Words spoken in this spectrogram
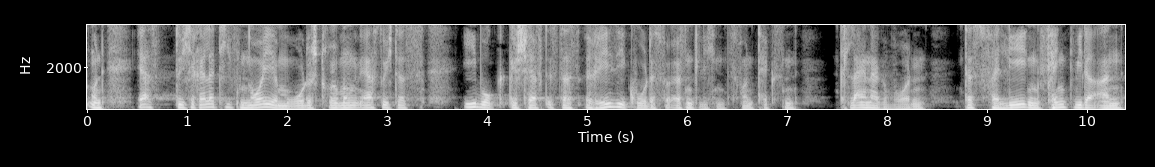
Und erst durch relativ neue Modeströmungen, erst durch das E-Book-Geschäft ist das Risiko des Veröffentlichens von Texten kleiner geworden. Das Verlegen fängt wieder an,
